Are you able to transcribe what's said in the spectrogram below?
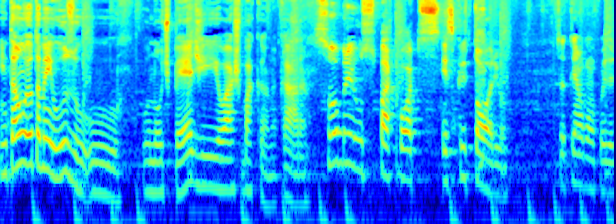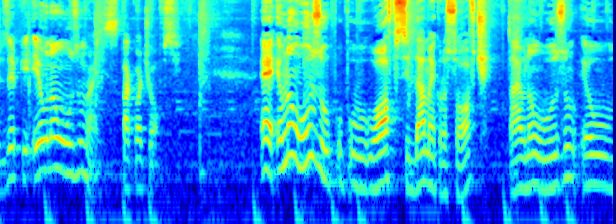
Então eu também uso o, o Notepad e eu acho bacana, cara. Sobre os pacotes escritório, você tem alguma coisa a dizer? Porque eu não uso mais pacote Office. É, eu não uso o, o Office da Microsoft, tá? Eu não uso. Eu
